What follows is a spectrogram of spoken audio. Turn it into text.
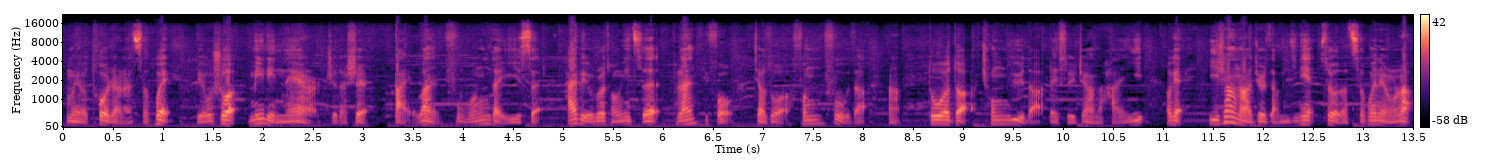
我们有拓展的词汇，比如说 millionaire 指的是百万富翁的意思。还比如说同义词 plentiful 叫做丰富的啊，多的、充裕的，类似于这样的含义。OK，以上呢就是咱们今天所有的词汇内容了。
